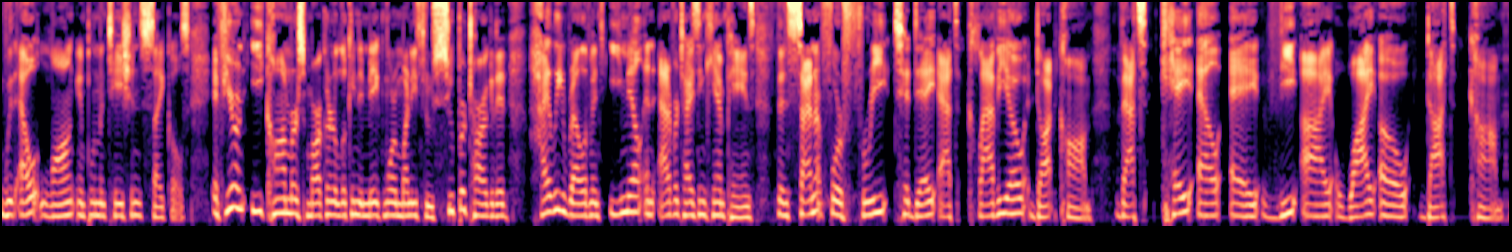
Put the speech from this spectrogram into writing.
without long implementation cycles. If you're an e-commerce marketer looking to make more money through super targeted, highly relevant email and advertising campaigns, then sign up for free today at klaviyo.com. That's K L A V I Y O dot com.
